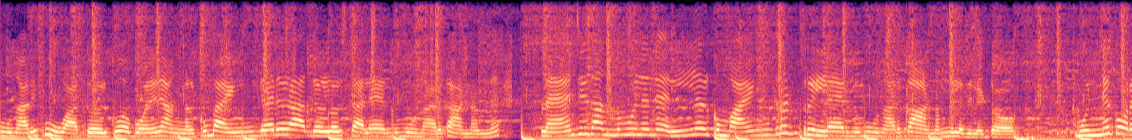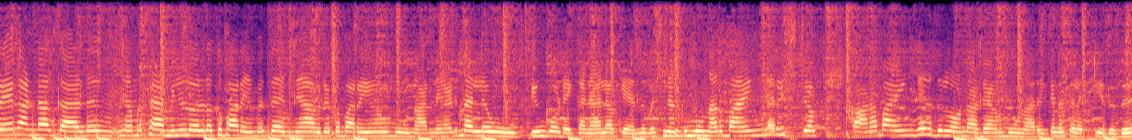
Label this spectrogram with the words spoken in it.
മൂന്നാറിൽ പോവാത്തവർക്കും അതുപോലെ ഞങ്ങൾക്കും ഭയങ്കര ആഗ്രഹമുള്ള ഒരു സ്ഥലമായിരുന്നു മൂന്നാർ കാണണം എന്ന് പ്ലാൻ ചെയ്ത അന്ന് മുതൽ തന്നെ എല്ലാവർക്കും ഭയങ്കര ത്രില്ലായിരുന്നു മൂന്നാർ കാണണം എന്നുള്ളതിൽ കേട്ടോ മുന്നേ കുറേ കണ്ട ആൾക്കാരുടെ നമ്മുടെ ഫാമിലിയിലുള്ളവരൊക്കെ പറയുമ്പോൾ തന്നെ അവരൊക്കെ പറയും മൂന്നാറിനെക്കാട്ടി നല്ല ഊട്ടിയും കൊടൈക്കനാലും ഒക്കെ ആയിരുന്നു. പക്ഷെ ഞങ്ങൾക്ക് മൂന്നാർ ഭയങ്കര ഇഷ്ടം. കാണാൻ ഭയങ്കര ഇതുള്ളതുകൊണ്ടാണ് ഞങ്ങൾ മൂന്നാറേക്കാണ് സെലക്ട് ചെയ്തത്.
